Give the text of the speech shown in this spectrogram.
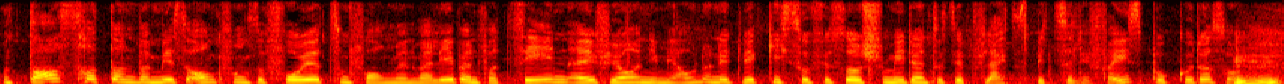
Und das hat dann bei mir so angefangen, so Feuer zu fangen, weil eben vor 10, 11 Jahren ich mich auch noch nicht wirklich so für Social Media interessiert, vielleicht ein bisschen Facebook oder so. Mhm.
